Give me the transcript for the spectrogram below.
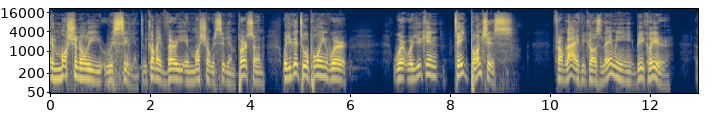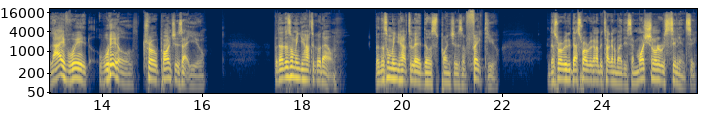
emotionally resilient, to become a very emotional resilient person, where you get to a point where where where you can take punches from life because let me be clear, life will will throw punches at you. But that doesn't mean you have to go down. That doesn't mean you have to let those punches affect you. That's why we that's why we're gonna be talking about this emotional resiliency.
